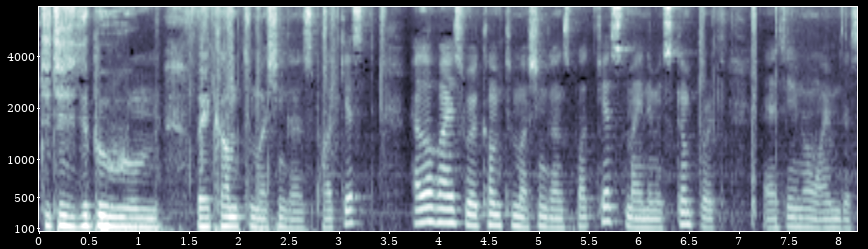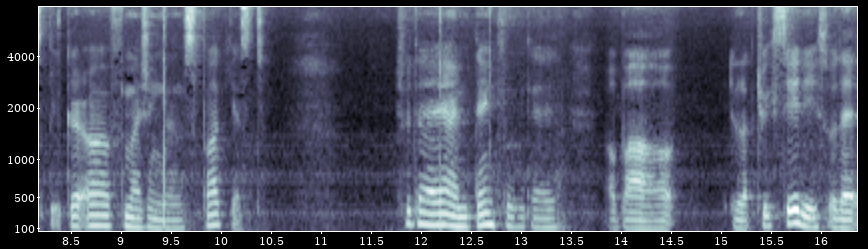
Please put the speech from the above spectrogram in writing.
Boom! Welcome to Machine Guns Podcast. Hello, guys. Welcome to Machine Guns Podcast. My name is Gumpert. As you know, I'm the speaker of Machine Guns Podcast. Today, I'm thankful that about electricity, so that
